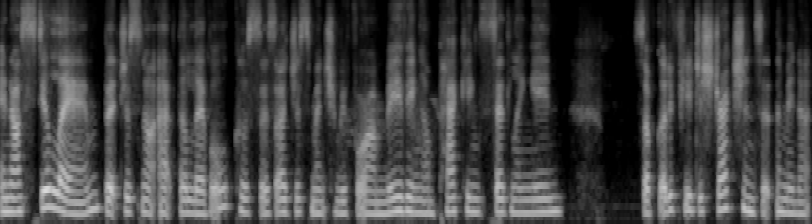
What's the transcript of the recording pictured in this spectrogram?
and I still am, but just not at the level, because as I just mentioned before, I'm moving, I'm packing, settling in. So I've got a few distractions at the minute.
